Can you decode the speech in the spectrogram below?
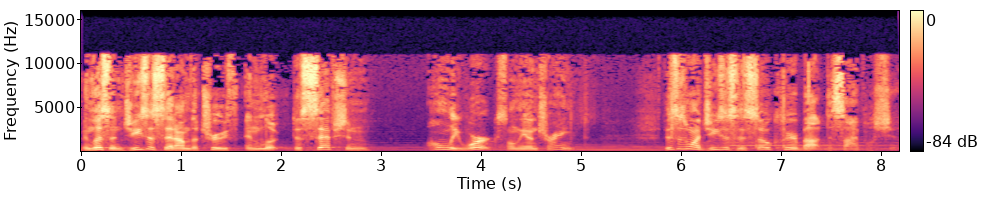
And listen, Jesus said, I'm the truth. And look, deception only works on the untrained. This is why Jesus is so clear about discipleship.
